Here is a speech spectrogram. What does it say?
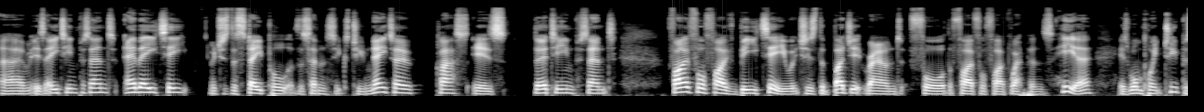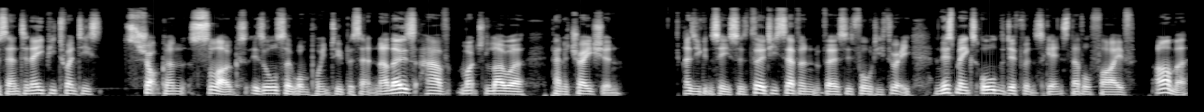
um, is 18%. M80, which is the staple of the 762 NATO class, is 13%. 545 BT, which is the budget round for the 545 weapons here, is 1.2%, and AP20 shotgun slugs is also 1.2%. Now, those have much lower penetration as you can see, so 37 versus 43. And this makes all the difference against level 5 armor.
